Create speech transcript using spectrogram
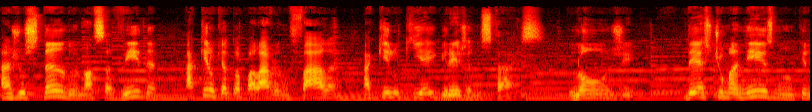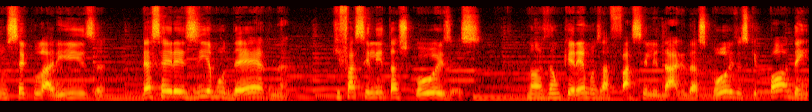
ajustando nossa vida aquilo que a tua palavra nos fala, aquilo que a igreja nos traz. Longe deste humanismo que nos seculariza, dessa heresia moderna que facilita as coisas. Nós não queremos a facilidade das coisas que podem,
